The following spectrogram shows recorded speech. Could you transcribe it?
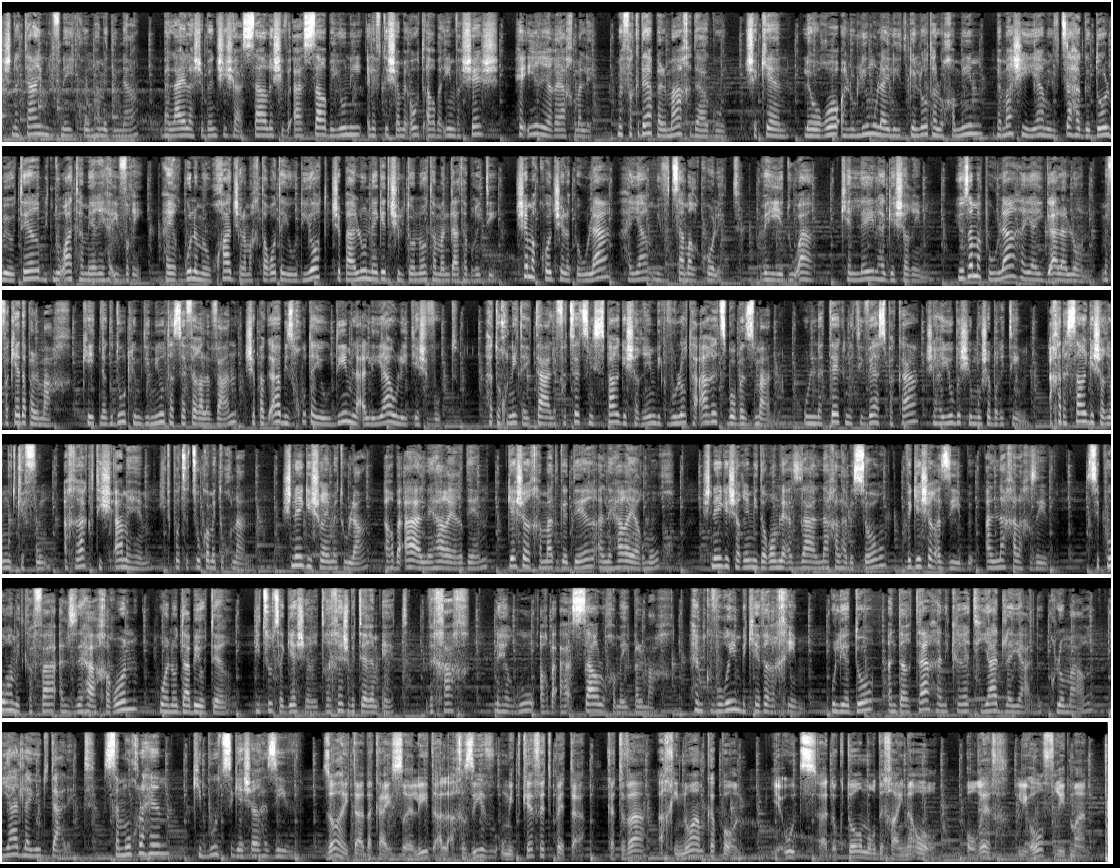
שנתיים לפני קום המדינה, בלילה שבין 16 ל-17 ביוני 1946, האיר ירח מלא. מפקדי הפלמ"ח דאגו, שכן, לאורו עלולים אולי להתגלות הלוחמים במה שיהיה המבצע הגדול ביותר בתנועת המרי העברי, הארגון המאוחד של המחתרות היהודיות שפעלו נגד שלטונות המנדט הבריטי. שם הקוד של הפעולה היה מבצע מרכולת, והיא ידועה כליל הגשרים. יוזם הפעולה היה יגאל אלון, מפקד הפלמ"ח, כהתנגדות למדיניות הספר הלבן, שפגעה בזכות היהודים לעלייה ולהתיישבות. התוכנית הייתה לפוצץ מספר גשרים בגבולות הארץ בו בזמן, ולנתק נתיבי אספקה שהיו בשימוש הבריטים. 11 גשרים הותקפו, אך רק תשעה מהם התפוצצו כמתוכנן. שני גשרי מטולה, ארבעה על נהר הירדן, גשר חמת גדר על נהר הירמוך, שני גשרים מדרום לעזה על נחל הבשור, וגשר עזיב על נחל אכזיב. סיפור המתקפה על זה האחרון הוא הנודע ביותר. פיצוץ הגשר התרחש בטרם עת, וכך נהרגו 14 לוחמי פלמ"ח. הם קבורים בקבר אחים, ולידו אנדרטה הנקראת יד ליד, כלומר, יד לי"ד. סמוך להם, קיבוץ גשר הזיו. זו הייתה דקה ישראלית על אכזיב ומתקפת פתע. כתבה אחינועם קפון, ייעוץ הדוקטור מרדכי נאור, עורך ליאור פרידמן.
